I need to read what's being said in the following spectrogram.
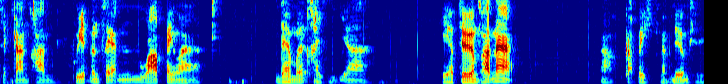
จากการพันเวทอันแสนวาร์ปไปมา ได้เมาไข่ EBR เฮ้ยครับเจอกันพัดหน้า อ้าว กลับไปแบบเดิมเฉย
